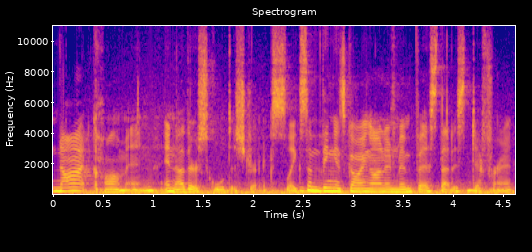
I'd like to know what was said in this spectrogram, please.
not common in other school districts. Like something is going on in Memphis that is different.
